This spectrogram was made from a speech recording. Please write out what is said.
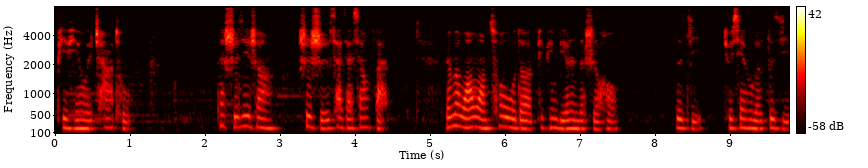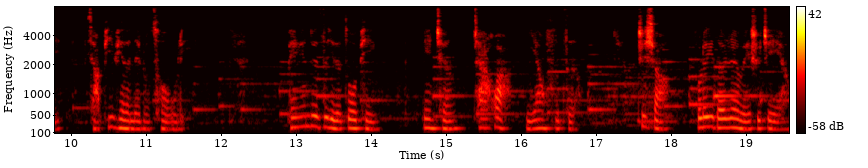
批评为插图，但实际上事实恰恰相反。人们往往错误地批评别人的时候，自己却陷入了自己想批评的那种错误里。培根对自己的作品变成插画一样负责，至少弗洛伊德认为是这样。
